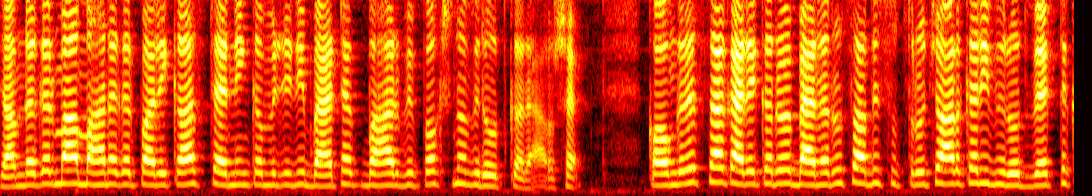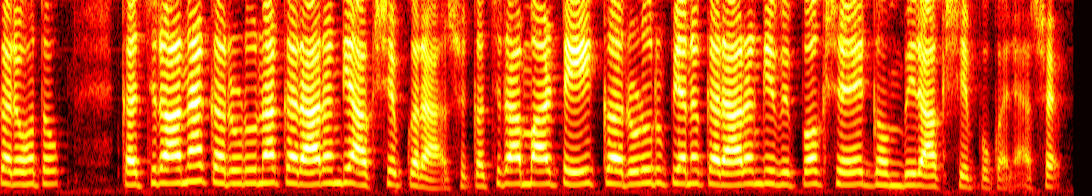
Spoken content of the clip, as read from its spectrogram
જામનગરમાં મહાનગરપાલિકા સ્ટેન્ડિંગ કમિટીની બેઠક બહાર વિપક્ષનો વિરોધ કરાયો છે. કોંગ્રેસના કાર્યકરોએ બેનરો સાથે સૂત્રોચ્ચાર કરી વિરોધ વ્યક્ત કર્યો હતો. કચરાના કરોડોના કરાર અંગે આક્ષેપ કરાયા છે. કચરા માટે કરોડો રૂપિયાનો કરાર અંગે વિપક્ષે ગંભીર આક્ષેપો કર્યા છે.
